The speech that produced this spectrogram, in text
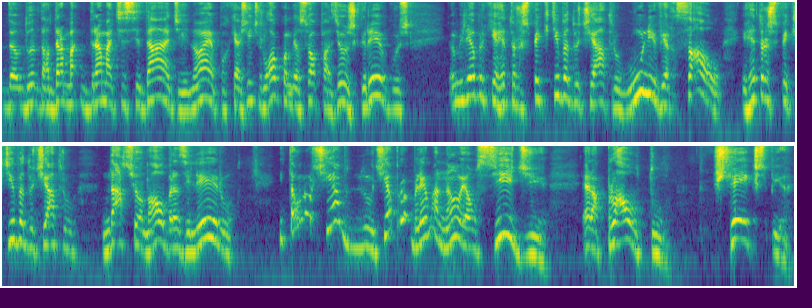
da, da drama- dramaticidade, não é? Porque a gente logo começou a fazer os gregos. Eu me lembro que a retrospectiva do Teatro Universal e retrospectiva do Teatro Nacional Brasileiro. Então não tinha, não tinha problema, não. É o Cid, era Plauto, Shakespeare.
